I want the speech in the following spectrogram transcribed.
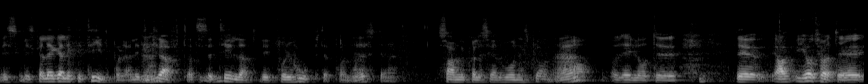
Vi ska, vi ska lägga lite tid på det, lite Mm. kraft. Att se till att vi får ihop det på den här Just det. samlokaliserade våningsplanen. Ja. Ja, och det låter... Det, ja, jag tror att det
